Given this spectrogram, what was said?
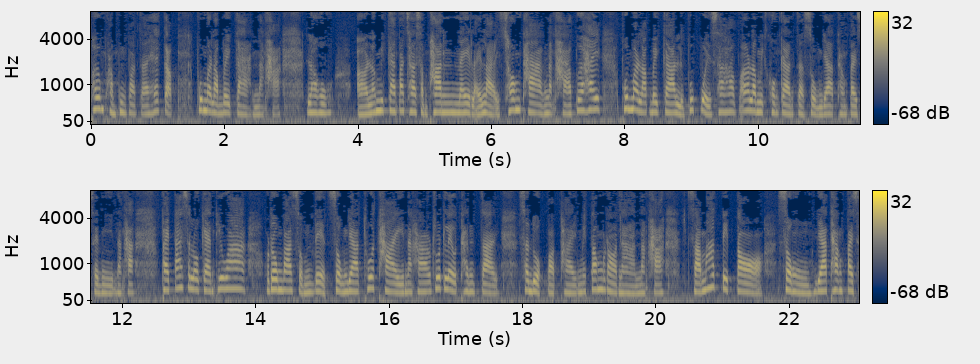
เพิ่มความพึงพอใจให้กับผู้มารับบริการนะคะ เรา เรามีการประชาสัมพันธ์ในหลาย ๆ ช่องทางนะคะ เพื่อให้ผู้มารับบริการหรือผู้ป่วยทราบ ว่าเรามีโครงการจัดส่งยาทางไปรษณีย์นะคะ ภายใต้สโลแกนที่ว่าโรงพยาบาลสมเด็จส่งยาทั่วไทยนะคะ รวดเร็วทันใจ สะดวกปลอดภัยไม่ต้องรอนานนะคะ สามารถติดต่อส่งยาทางไปรษ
